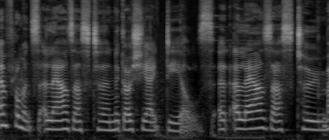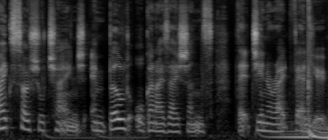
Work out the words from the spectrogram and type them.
Influence allows us to negotiate deals. It allows us to make social change and build organisations that generate value.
